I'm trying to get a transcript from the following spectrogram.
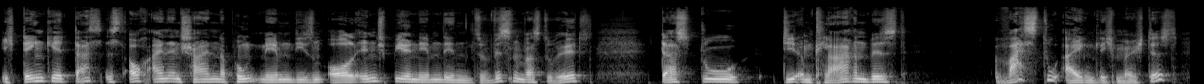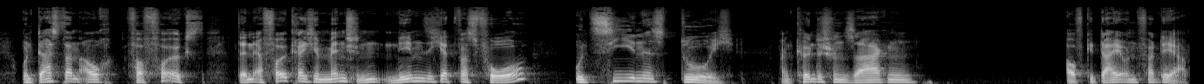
ich denke, das ist auch ein entscheidender Punkt neben diesem All-In-Spiel, neben dem zu wissen, was du willst, dass du dir im Klaren bist, was du eigentlich möchtest und das dann auch verfolgst. Denn erfolgreiche Menschen nehmen sich etwas vor und ziehen es durch man könnte schon sagen, auf Gedeih und Verderb.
